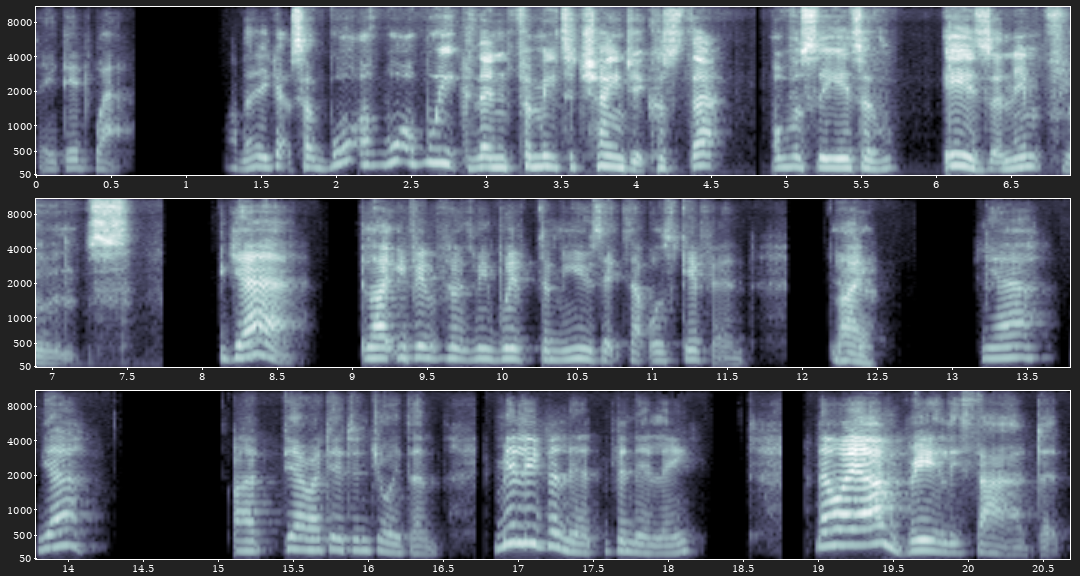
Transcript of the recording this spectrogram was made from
They did well. Well, there you go. So what what a week then for me to change it because that obviously is a is an influence. Yeah. Like you've influenced me with the music that was given. Like, yeah, yeah. I, yeah, I did enjoy them. Milli Vanilli. Vanilli. Now I am really sad that,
